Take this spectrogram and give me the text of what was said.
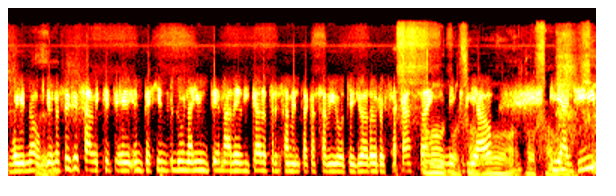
Bueno, yo no sé si sabes que en Tejiendo Luna hay un tema dedicado expresamente a Casa Bigote. Yo adoro esa casa y me he criado. y allí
